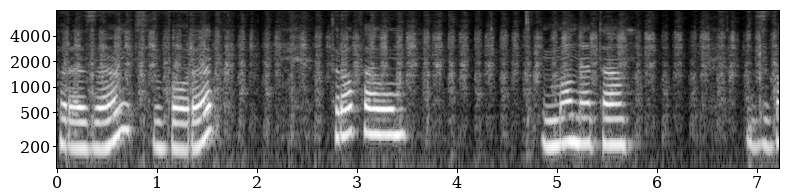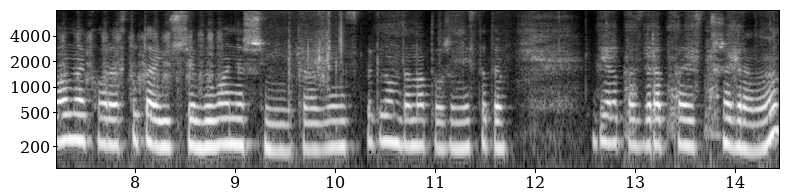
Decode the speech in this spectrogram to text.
prezent, worek, trofeum, moneta, dzwonek oraz tutaj już się wyłania szminka, więc wygląda na to, że niestety wielka zdrabka jest przegrana.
